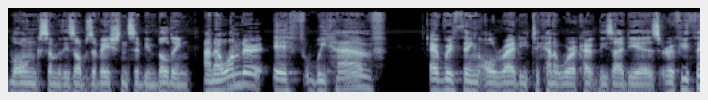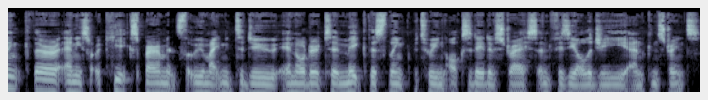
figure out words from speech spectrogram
long some of these observations have been building, and I wonder if we have everything already to kind of work out these ideas, or if you think there are any sort of key experiments that we might need to do in order to make this link between oxidative stress and physiology and constraints.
